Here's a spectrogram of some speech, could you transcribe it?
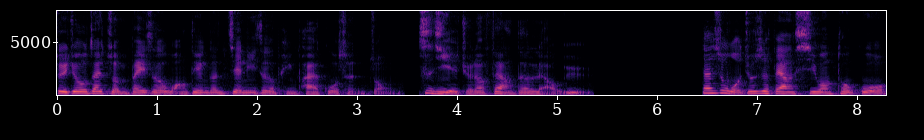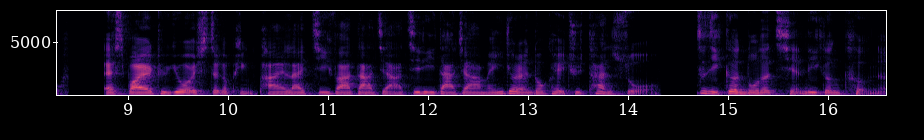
所以就在准备这个网店跟建立这个品牌的过程中，自己也觉得非常的疗愈。但是我就是非常希望透过 Aspire to Yours 这个品牌来激发大家、激励大家，每一个人都可以去探索自己更多的潜力跟可能。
